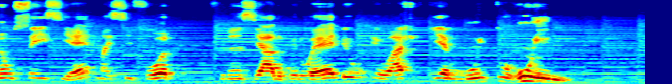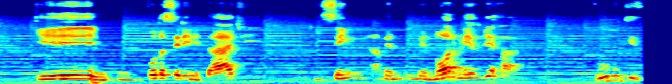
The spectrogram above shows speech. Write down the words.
não sei se é, mas se for financiado pelo Hélio, eu acho que é muito ruim. Que, com toda serenidade e sem o menor medo de errar. Tudo que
